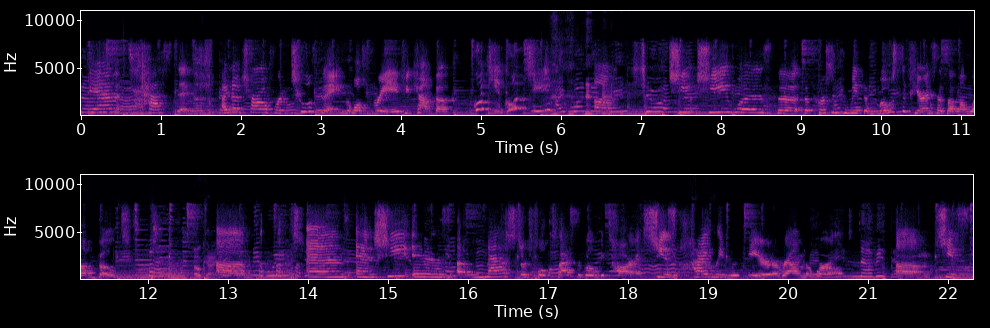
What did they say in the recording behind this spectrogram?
fantastic. I know Charo for two things. Well, three if you count the cuchi cuchi. Um, she she was the the person who made the most appearances on the Love Boat. Okay. Um, and and she is a masterful classical guitarist. She is highly revered around the world. Um, she's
